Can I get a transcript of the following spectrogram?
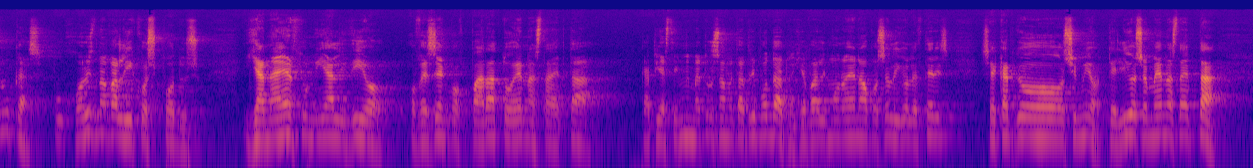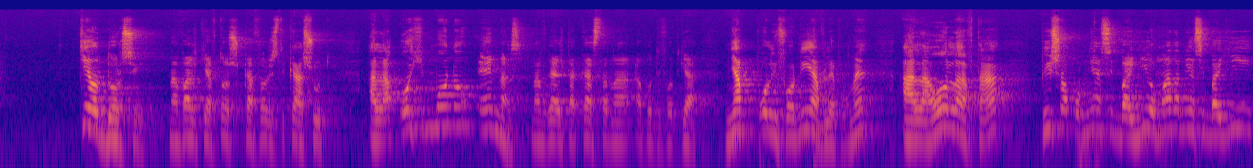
Λούκας, που χωρίς να βάλει 20 πόντους, για να έρθουν οι άλλοι δύο, ο Βεζέγκοφ παρά το 1 στα 7, Κάποια στιγμή μετρούσαμε τα τρίποντά του. Είχε βάλει μόνο ένα, όπως έλεγε ο Λευτέρης, σε κάποιο σημείο. Τελείωσε με ένα στα επτά. Και ο Ντόρση να βάλει και αυτός καθοριστικά σουτ. Αλλά όχι μόνο ένας να βγάλει τα κάστανα από τη φωτιά. Μια πολυφωνία βλέπουμε, αλλά όλα αυτά πίσω από μια συμπαγή ομάδα, μια συμπαγή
